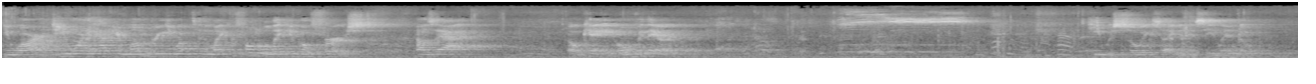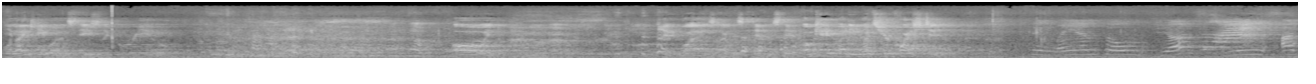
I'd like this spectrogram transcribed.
You are? Do you want to have your mom bring you up to the microphone? We'll let you go first. How's that? Okay, over there. He was so excited to see Lando. When I came on stage, like, who are you? Oh, it, it was. I was devastated. Okay, buddy, what's your question? Did Lando just made a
